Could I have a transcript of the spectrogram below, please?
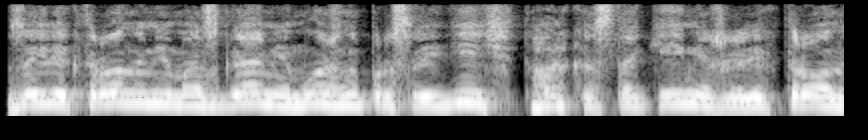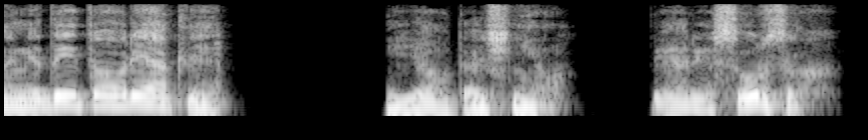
За электронными мозгами можно проследить только с такими же электронами, да и то вряд ли. Я уточнил. Ты о ресурсах?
